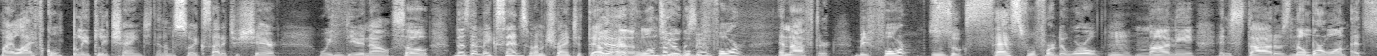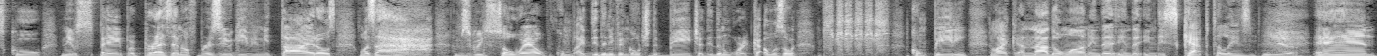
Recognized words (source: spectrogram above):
my life completely changed, and I'm so excited to share with hmm. you now. So does that make sense? What I'm trying to tell you? I have one Diogo 100%. before and after. Before, hmm. successful for the world, hmm. money and status, number one at school, newspaper, president of Brazil, giving me titles. Was ah, I'm going so well. I didn't even go to the beach. I didn't work. I was only competing like another one in the in the in this capitalism. Yeah. And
